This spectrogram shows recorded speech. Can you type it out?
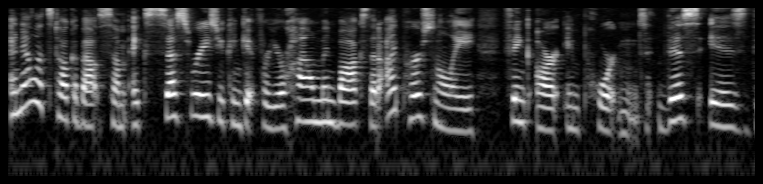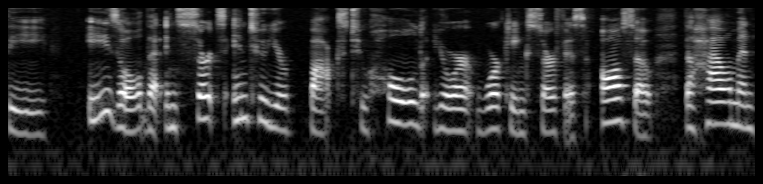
And now let's talk about some accessories you can get for your Heilman box that I personally think are important. This is the easel that inserts into your box to hold your working surface. Also, the Heilman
